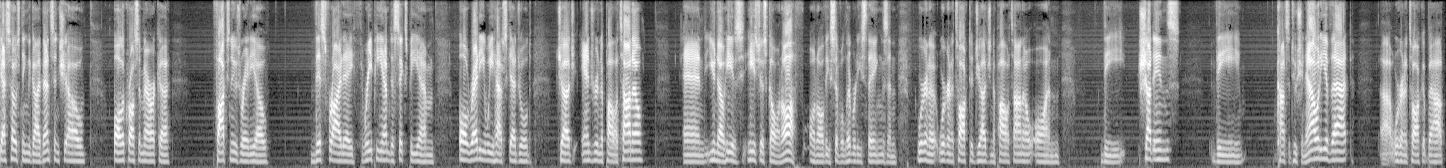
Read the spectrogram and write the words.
guest hosting the Guy Benson show all across America, Fox News Radio, this Friday, 3 p.m. to 6 p.m. Already we have scheduled Judge Andrew Napolitano, and you know he is he's just going off on all these civil liberties things, and we're gonna we're gonna talk to Judge Napolitano on the shut-ins, the constitutionality of that. Uh, we're going to talk about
